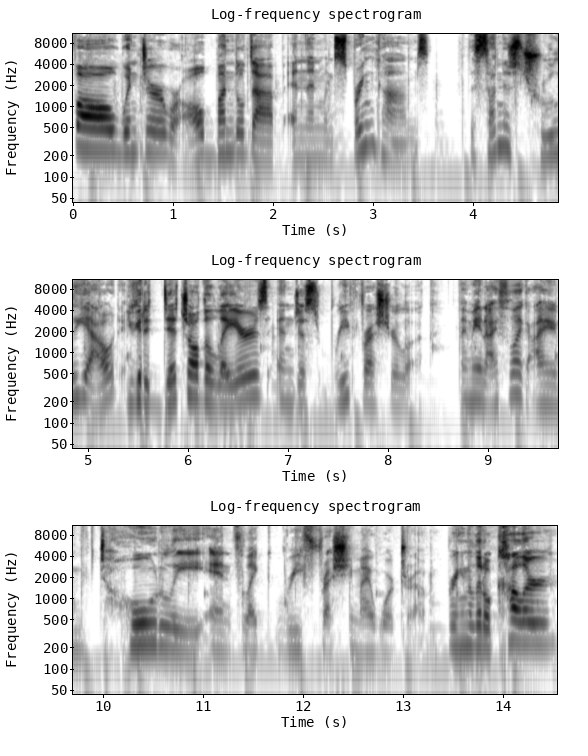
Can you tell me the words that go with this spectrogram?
fall, winter, we're all bundled up. And then when spring comes, the sun is truly out. You get to ditch all the layers and just refresh your look. I mean, I feel like I am totally in for like refreshing my wardrobe. Bringing a little color.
